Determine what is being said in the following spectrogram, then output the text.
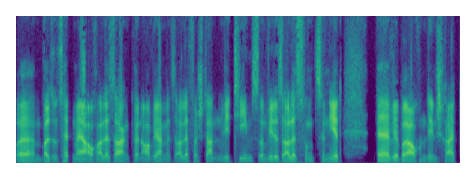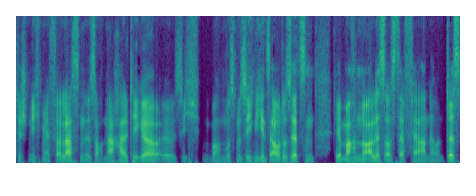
Ähm, weil sonst hätten wir ja auch alle sagen können, oh, wir haben jetzt alle verstanden, wie Teams und wie das alles funktioniert. Äh, wir brauchen den Schreibtisch nicht mehr verlassen, ist auch nachhaltiger, äh, sich, muss man sich nicht ins Auto setzen. Wir machen nur alles aus der Ferne. Und das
